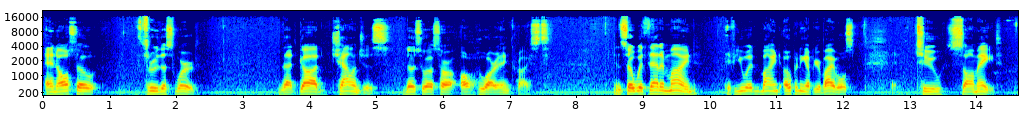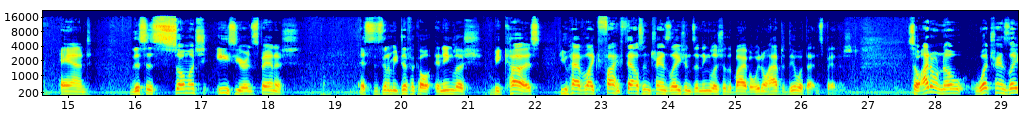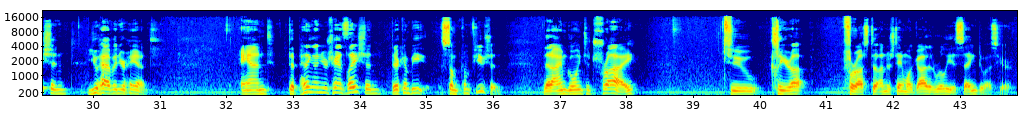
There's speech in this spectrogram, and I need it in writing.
And also through this word that God challenges those who are, who are in Christ. And so, with that in mind, if you would mind opening up your Bibles to Psalm 8. And this is so much easier in Spanish. Is going to be difficult in English because you have like 5,000 translations in English of the Bible. We don't have to deal with that in Spanish. So I don't know what translation you have in your hand. And depending on your translation, there can be some confusion that I'm going to try to clear up for us to understand what God really is saying to us here.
